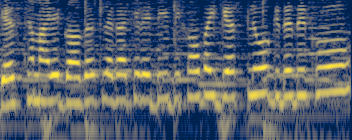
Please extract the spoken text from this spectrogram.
गेस्ट हमारे गॉगल्स लगा के रेडी दिखाओ भाई गेस्ट लोग, इधर देखो।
